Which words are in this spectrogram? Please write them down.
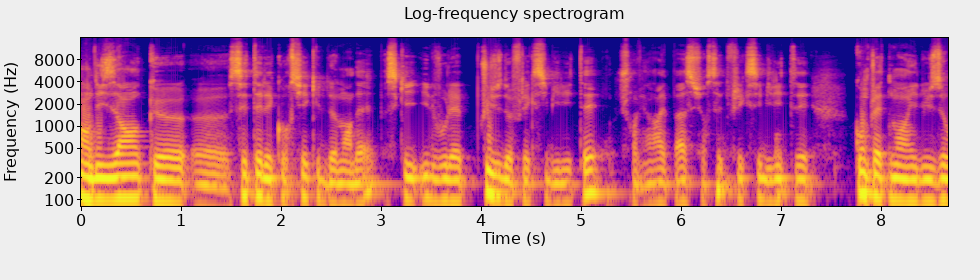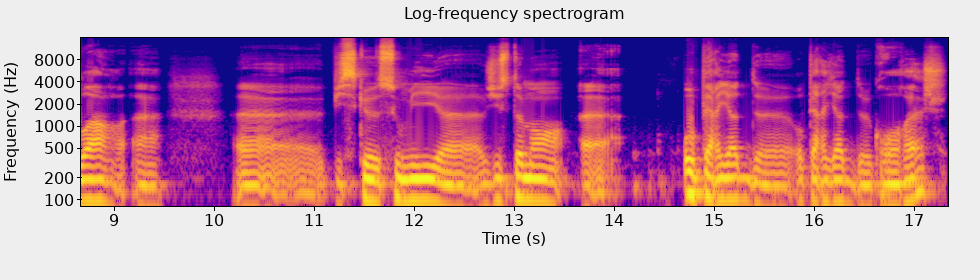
en disant que euh, c'était les coursiers qu'ils demandaient parce qu'ils voulaient plus de flexibilité. Je reviendrai pas sur cette flexibilité complètement illusoire euh, euh, puisque soumis euh, justement euh, aux périodes de, aux périodes de gros rush.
